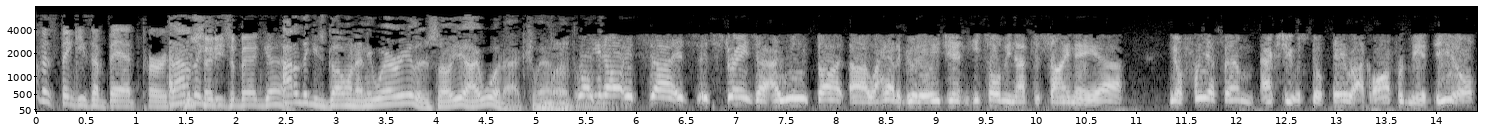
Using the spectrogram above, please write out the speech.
of us think he's a bad person. And I don't Who think said he's, he's a bad guy? I don't think he's going anywhere either. So yeah, I would actually. I Well, you know, it's uh, it's it's strange. I, I really thought uh, I had a good agent. and He told me not to sign a, uh, you know, Free FM. Actually, it was still K Rock offered me a deal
